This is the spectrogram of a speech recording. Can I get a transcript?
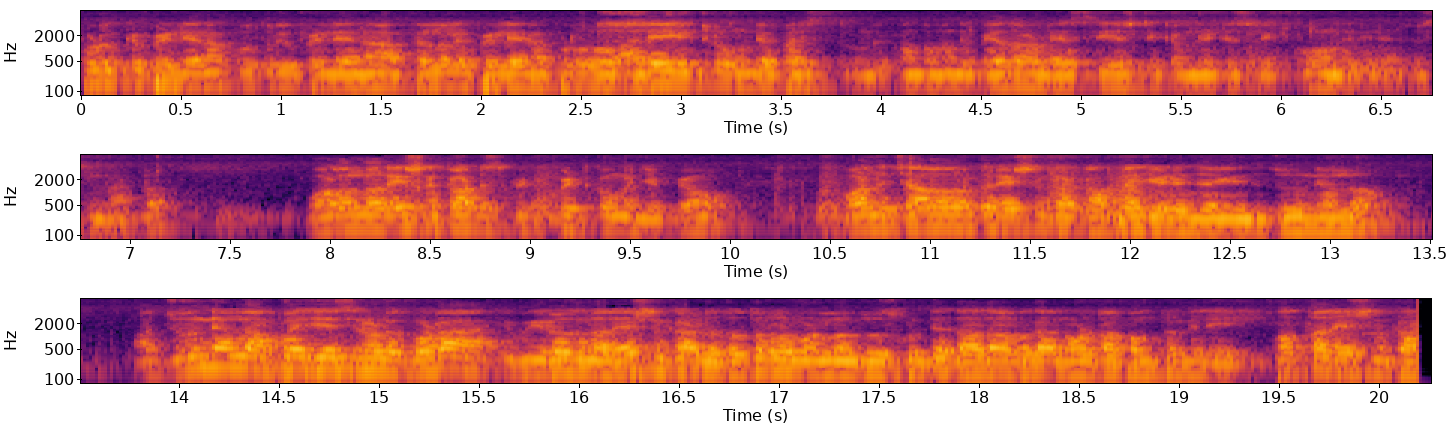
కొడుక్కి పెళ్ళైనా కూతురికి పెళ్ళైనా పిల్లలకి పెళ్ళైనప్పుడు అదే ఇంట్లో ఉండే పరిస్థితి ఉంది. కొంతమంది పేదవాళ్ళు ఎస్సీ ఎస్టీ కమ్యూనిటీస్లో ఎక్కువ ఉంది నేను చూసిన దాంట్లో వాళ్ళల్లో రేషన్ కార్డు స్ప్లిట్ పెట్టుకోమని చెప్పాము. వాళ్ళు చాలా వరకు రేషన్ కార్డు అప్లై చేయడం జరిగింది జూన్ నెలలో. ఆ జూన్ నెలలో అప్లై చేసిన వాళ్ళకి కూడా ఇవి ఈ రోజున రేషన్ కార్డులు దుత్తూరు మండలం చూసుకుంటే దాదాపుగా నూట పంతొమ్మిది కొత్త రేషన్ కార్డు.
